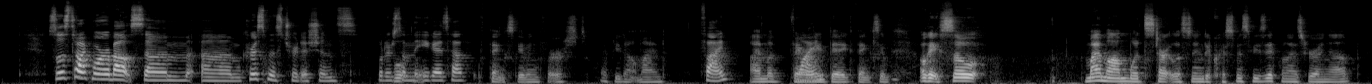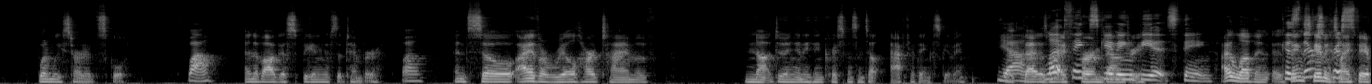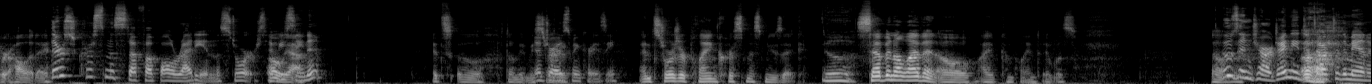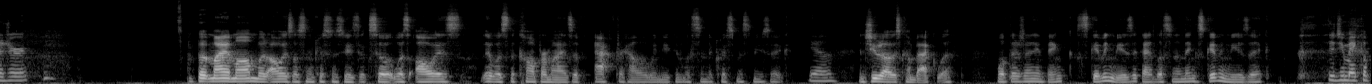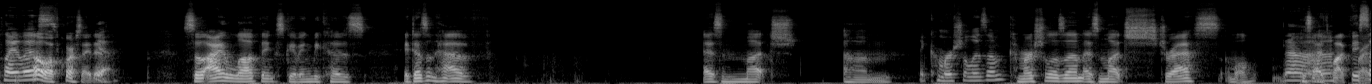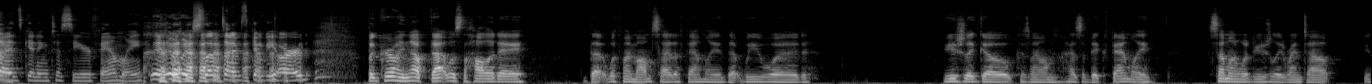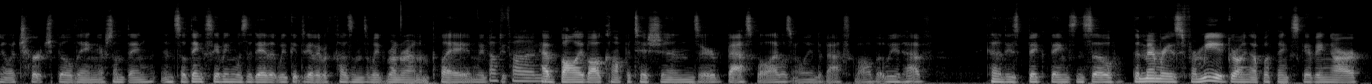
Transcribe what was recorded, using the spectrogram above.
So let's talk more about some um, Christmas traditions. What are some that you guys have? Thanksgiving first, if you don't mind. Fine. I'm a very Wine? big Thanksgiving. Okay, so my mom would start listening to Christmas music when I was growing up when we started school. Wow. End of August, beginning of September. Wow. And so I have a real hard time of not doing anything Christmas until after Thanksgiving. Like, Yeah. that is Let firm Thanksgiving boundary. be its thing. I love Thank- there's Thanksgiving's my favorite holiday. There's Christmas stuff up already in the stores. Have Oh, you yeah. seen it? It's ugh, don't get me It started. drives me crazy. And stores are playing Christmas music. Ugh. 7-Eleven. Oh, I complained. It was. Oh. Who's in charge? I need to talk to the manager. But my mom would always listen to Christmas music, so it was always it was the compromise of after Halloween you can listen to Christmas music, Yeah. and she would always come back with, "Well, if there's any Thanksgiving music, I'd listen to Thanksgiving music." Did you make a playlist? Oh, of course I did. Yeah. So I love Thanksgiving because it doesn't have as much um, Like commercialism. commercialism, as much stress. Well, besides Uh, Black Friday. Besides getting to see your family, which sometimes can be hard. But growing up, that was the holiday that with my mom's side of the family that we would usually go because my mom has a big family. Someone would usually rent out, you know, a church building or something, and so Thanksgiving was the day that we'd get together with cousins and we'd run around and play and we'd do- have volleyball competitions or basketball. I wasn't really into basketball, but we'd have kind of these big things, and so the memories for me growing up with Thanksgiving are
